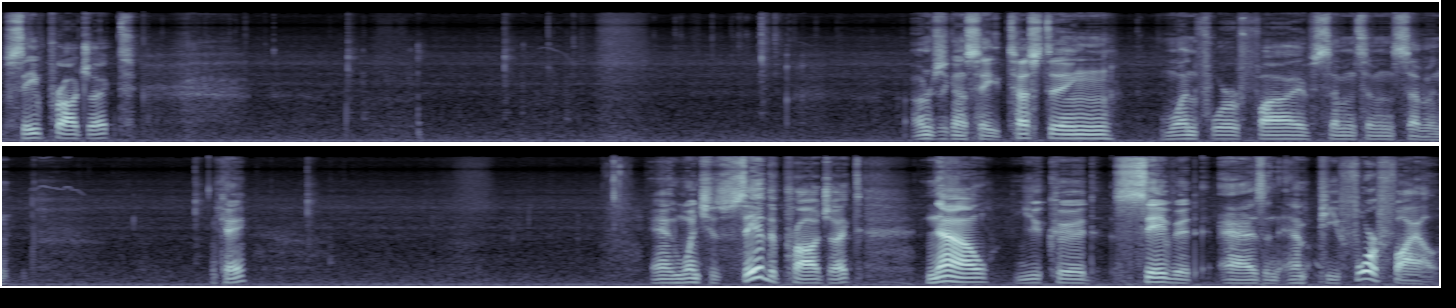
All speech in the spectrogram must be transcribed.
save project. I'm just gonna say testing 145777. Okay. And once you save the project, now you could save it as an MP4 file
